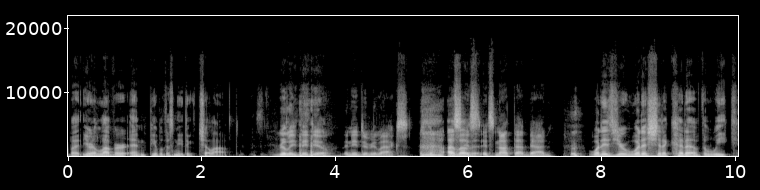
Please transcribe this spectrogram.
but you're a lover, and people just need to chill out. Really, they do. they need to relax. I It's- love it's, it. It's not that bad. What is your woulda, shoulda, coulda of the week?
